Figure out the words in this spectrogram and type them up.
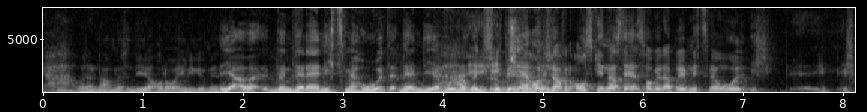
Ja, aber danach müssen die ja auch noch irgendwie gewinnen. Ja, aber wenn wer da ja nichts mehr holt, werden die ja, wohl noch in ich, ich will ja auch nicht davon ausgehen, dass der SV Werder Bremen nichts mehr holt. Ich, ich, ich,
